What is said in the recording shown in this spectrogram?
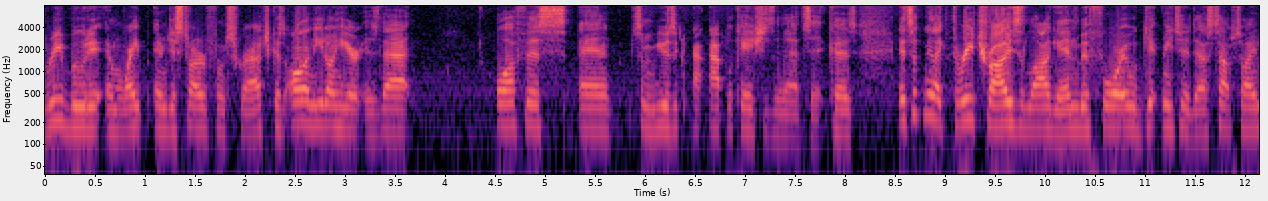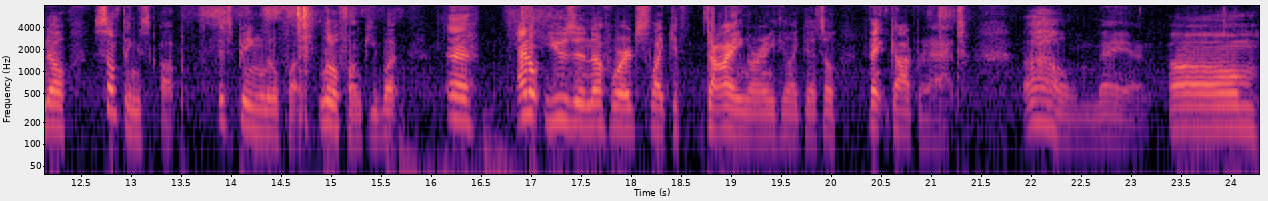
reboot it, and wipe and just start from scratch because all I need on here is that Office and some music applications, and that's it. Because it took me like three tries to log in before it would get me to the desktop, so I know something's up. It's being a little fun, little funky, but eh, I don't use it enough where it's like it's dying or anything like that. So thank God for that. Oh man. Um.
